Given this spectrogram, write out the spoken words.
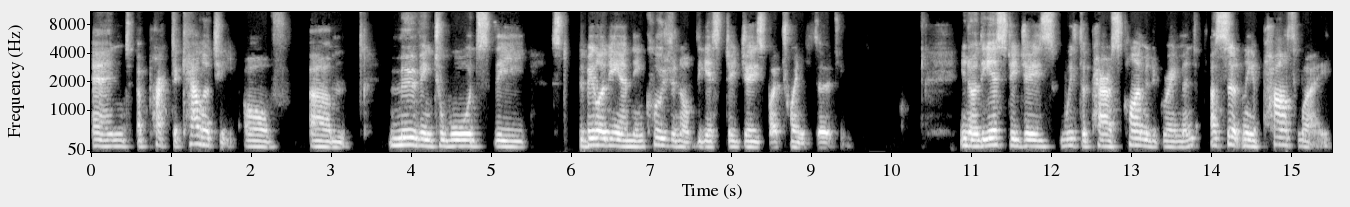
and a practicality of um, moving towards the stability and the inclusion of the SDGs by 2030. You know, the SDGs with the Paris Climate Agreement are certainly a pathway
